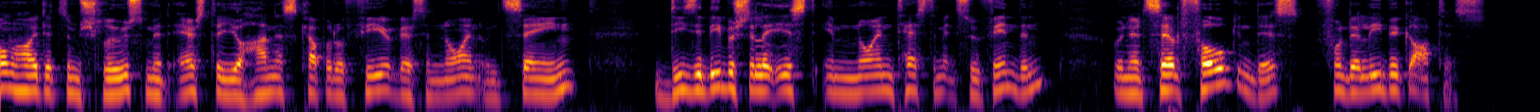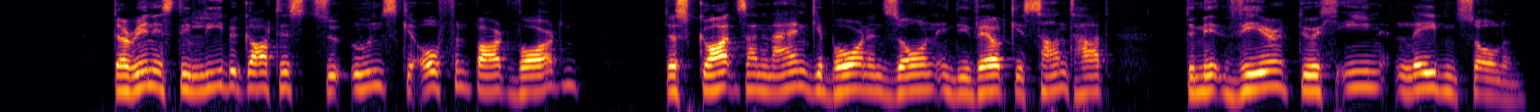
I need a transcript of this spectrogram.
Komme heute zum Schluss mit 1. Johannes Kapitel 4, Verse 9 und 10. Diese Bibelstelle ist im Neuen Testament zu finden und erzählt Folgendes von der Liebe Gottes. Darin ist die Liebe Gottes zu uns geoffenbart worden, dass Gott seinen eingeborenen Sohn in die Welt gesandt hat, damit wir durch ihn leben sollen.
